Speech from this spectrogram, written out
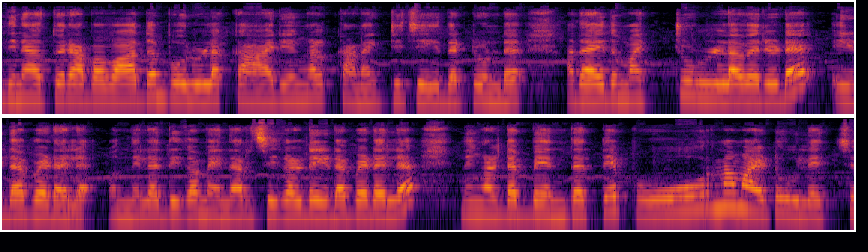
ഇതിനകത്തൊരു അപവാദം പോലുള്ള കാര്യങ്ങൾ കണക്റ്റ് ചെയ്തിട്ടുണ്ട്. അതായത് മറ്റുള്ളവരുടെ ഇടപെടൽ ഒന്നിലധികം എനർജികളുടെ ഇടപെടൽ നിങ്ങളുടെ ബന്ധത്തെ പൂർണമായിട്ട് ഉലച്ച്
